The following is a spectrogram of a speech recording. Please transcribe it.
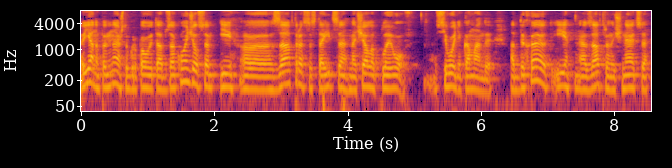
Я напоминаю, что групповой этап закончился, и э, завтра состоится начало плей-офф. Сегодня команды отдыхают, и завтра начинается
